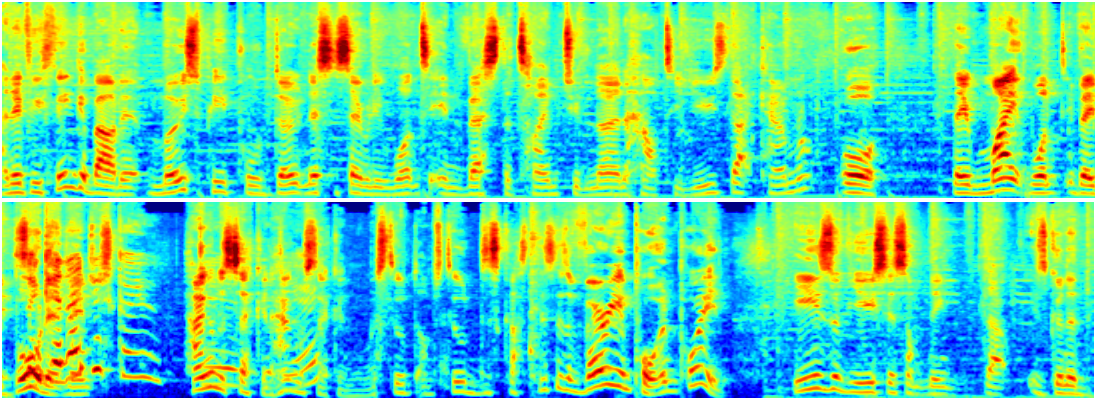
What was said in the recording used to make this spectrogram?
And if you think about it, most people don't necessarily want to invest the time to learn how to use that camera, or they might want, if they so bought can it, I just go Hang on a second, hang on a second. We're still, I'm still discussing. This is a very important point. Ease of use is something that is going to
